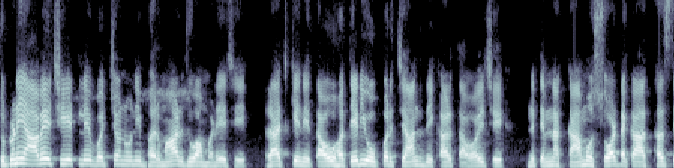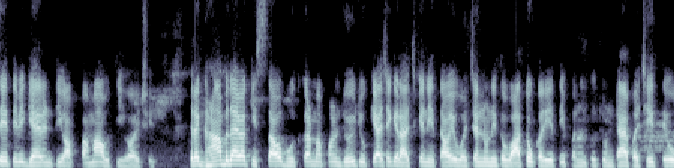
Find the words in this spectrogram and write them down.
ચૂંટણી આવે છે એટલે વચનોની ભરમાર જોવા મળે છે. રાજકીય નેતાઓ હથેળીઓ ઉપર ચાંદ દેખાડતા હોય છે અને તેમના કામો સો ટકા થશે તેવી ગેરંટીઓ આપવામાં આવતી હોય છે. ત્યારે ઘણા બધા એવા કિસ્સાઓ ભૂતકાળમાં પણ જોઈ ચૂક્યા છે કે રાજકીય નેતાઓએ વચનોની તો વાતો કરી હતી, પરંતુ ચૂંટાયા પછી તેઓ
